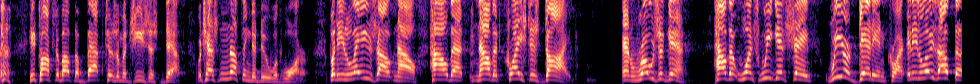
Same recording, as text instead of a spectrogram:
he talks about the baptism of Jesus' death, which has nothing to do with water. But he lays out now how that now that Christ has died and rose again, how that once we get saved, we are dead in Christ. And he lays out the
